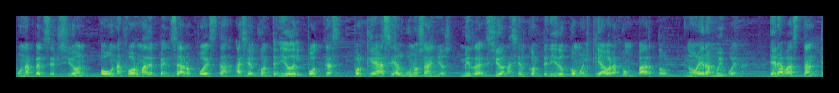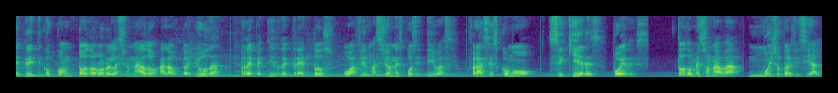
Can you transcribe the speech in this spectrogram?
una percepción o una forma de pensar opuesta hacia el contenido del podcast porque hace algunos años mi reacción hacia el contenido como el que ahora comparto no era muy buena. Era bastante crítico con todo lo relacionado a la autoayuda, repetir decretos o afirmaciones positivas. Frases como si quieres, puedes. Todo me sonaba muy superficial.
